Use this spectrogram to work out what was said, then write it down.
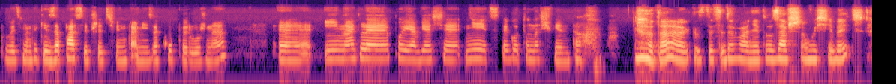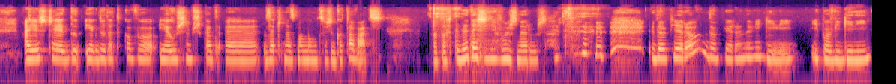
powiedzmy, takie zapasy przed świętami, zakupy różne, i nagle pojawia się, nie jedz tego, to na święta. No tak, zdecydowanie, to zawsze musi być. A jeszcze jak, jak dodatkowo ja już na przykład e, zaczyna z mamą coś gotować, no to wtedy też nie można ruszać. dopiero, dopiero na Wigilii i po Wigilii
